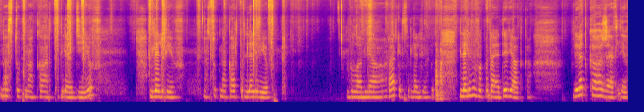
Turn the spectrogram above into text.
Наступна карта для дів. Для Львів. Наступна карта для Львів. Була для раків, це для Львів буде. Для Львів випадає дев'ятка. Дев'ятка жезлів.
